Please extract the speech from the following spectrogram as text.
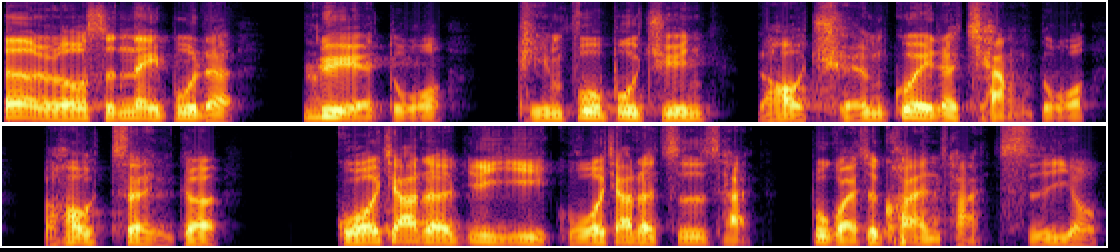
俄罗斯内部的掠夺、贫富不均，然后权贵的抢夺，然后整个国家的利益、国家的资产。不管是矿产、石油，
